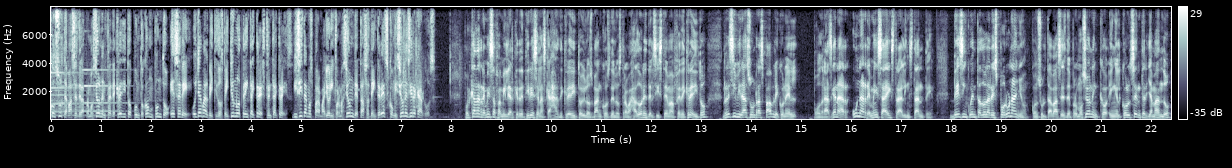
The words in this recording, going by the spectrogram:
Consulta bases de la promoción en fedecredito.com.sb o llama al 2221-3333. Visítanos para mayor información de tasas de interés, comisiones y recargos. Por cada remesa familiar que retires en las cajas de crédito y los bancos de los trabajadores del sistema Fede Crédito, recibirás un raspable con él. Podrás ganar una remesa extra al instante de 50 dólares por un año. Consulta bases de promoción en, en el call center llamando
